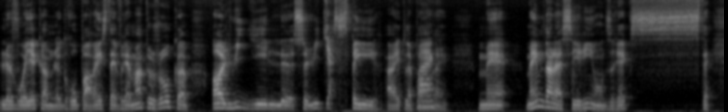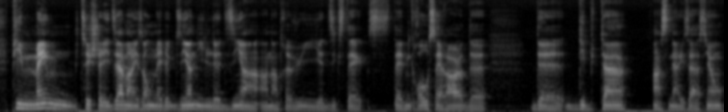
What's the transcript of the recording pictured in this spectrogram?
le voyaient comme le gros parrain. C'était vraiment toujours comme ah lui il est le celui qui aspire à être le parrain. Mais même dans la série, on dirait que c'était. Puis même, tu sais, je te l'ai dit avant les ondes, mais Luc Dion, il l'a dit en, en entrevue, il a dit que c'était une grosse erreur de, de débutant en scénarisation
